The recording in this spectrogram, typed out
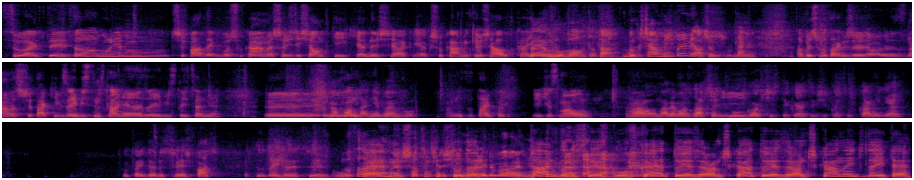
Słuchaj, ty, to ogólnie był przypadek, bo szukałem E60 kiedyś, jak, jak szukałem jakiegoś autka. BMW, kur- o, dobrze. tak, no chciałem być BMW-arzem. Tak. A wyszło tak, że o, znalazł się taki w zajebistym stanie, zajebistej cenie. Yy, Tylko i- Honda, nie BMW. Ale to Typer, ich jest mało. Mało, no ale masz znaczek dwóch gości stykających się końcówkami, nie? Tutaj dorysujesz, patrz, tutaj dorysujesz No główkę. tak, no już o tym kiedyś tu dory- nagrywałem. Tak, dorysujesz główkę, tu jest rączka, tu jest rączka, no i tutaj te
